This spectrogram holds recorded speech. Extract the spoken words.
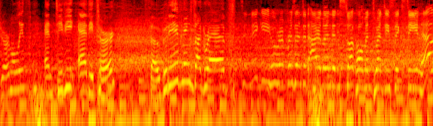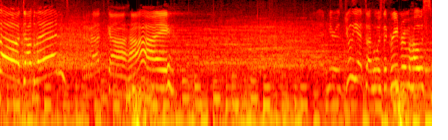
Journalist and TV editor. So, good evening, Zagreb. To Nikki, who represented Ireland in Stockholm in 2016. Hello, Dublin. Radka, hi. Julieta, who is the green room host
